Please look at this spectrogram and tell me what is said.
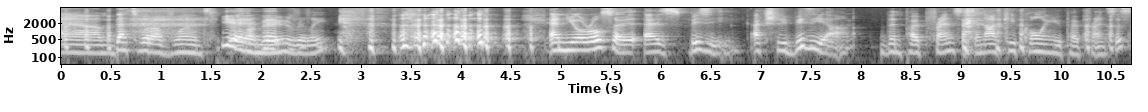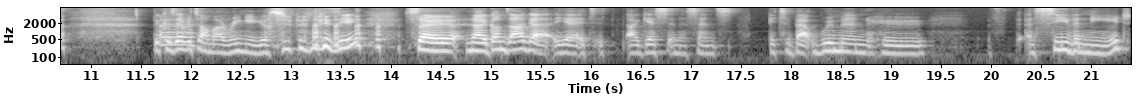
Um, that's what I've learned Yeah, from that- you, really. and you're also as busy, actually busier than Pope Francis. And I keep calling you Pope Francis because every time I ring you, you're super busy. So, no, Gonzaga, yeah, it's, it, I guess in a sense, it's about women who f- see the need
